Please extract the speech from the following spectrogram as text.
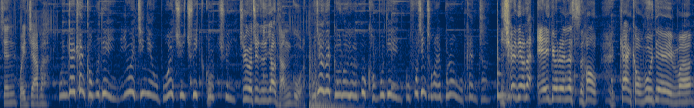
先回家吧。我应该看恐怖电影，因为今年我不会去 trick or treat，trick or treat 就是要糖果了。我记得在阁楼有一部恐怖电影，我父亲从来不让我看它。你确定要在一个人的时候看恐怖电影吗？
